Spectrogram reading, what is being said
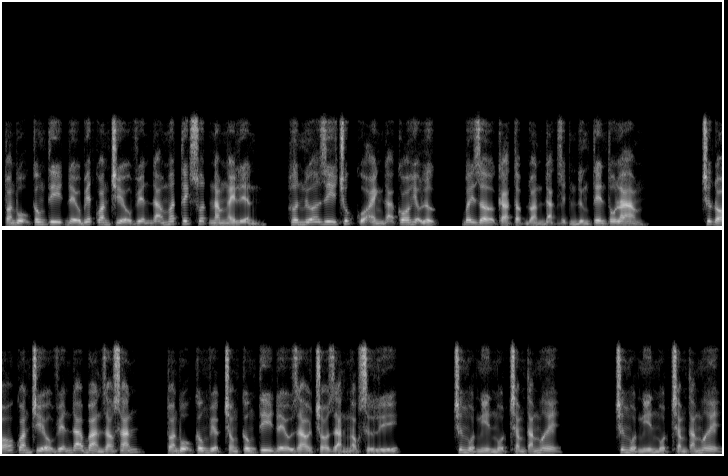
Toàn bộ công ty đều biết quan triều viễn đã mất tích suốt năm ngày liền, hơn nữa di trúc của anh đã có hiệu lực bây giờ cả tập đoàn đặc dịch đứng tên tô lam. Trước đó quan triều viễn đã bàn giao sẵn, toàn bộ công việc trong công ty đều giao cho giản ngọc xử lý. Chương một nghìn một trăm tám mươi. Chương một nghìn một trăm tám mươi.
